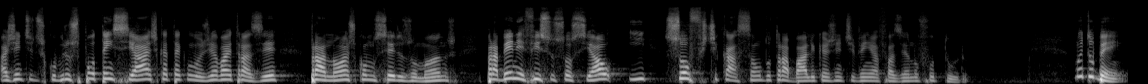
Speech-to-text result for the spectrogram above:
a gente descobrir os potenciais que a tecnologia vai trazer para nós, como seres humanos, para benefício social e sofisticação do trabalho que a gente venha fazer no futuro. Muito bem.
